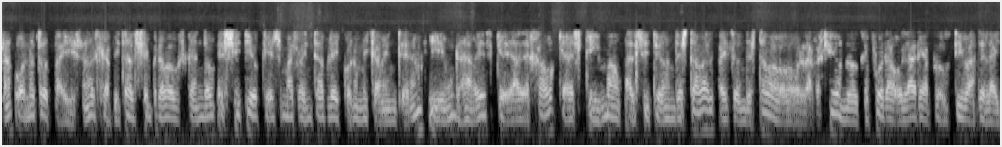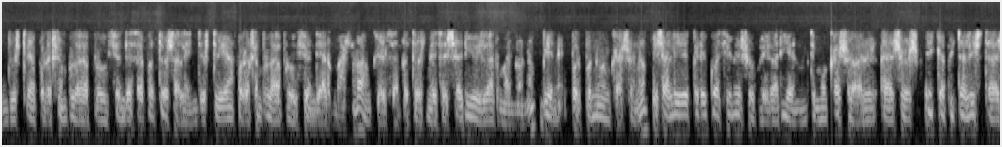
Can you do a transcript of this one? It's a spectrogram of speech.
vamos o en otro país, ¿no? El capital siempre va buscando el sitio que es más rentable económicamente, ¿no? Y una vez que ha dejado, que ha esquilmado al sitio donde estaba, el país donde estaba, o la región, o lo que fuera, o el área productiva de la industria, por ejemplo, de la producción de zapatos, a la industria, por ejemplo, la producción de armas, ¿no? Aunque el zapato es necesario y el arma no, ¿no? Viene, por poner un caso, ¿no? Esa ley de perecuaciones obligaría, en último caso, a, esos capitalistas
